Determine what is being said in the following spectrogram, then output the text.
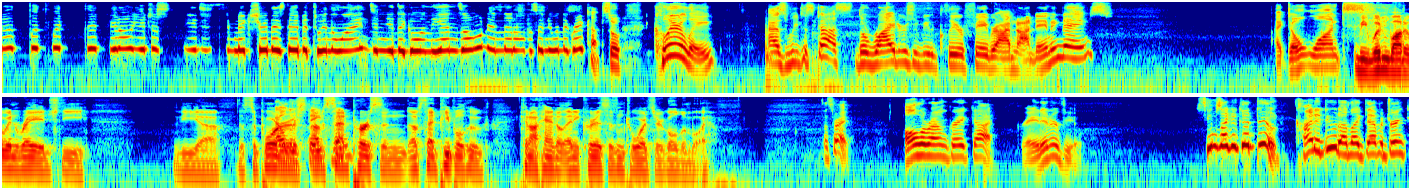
Uh, but, but, you know, you just you just make sure they stay between the lines and you, they go in the end zone, and then all of a sudden you win the Grey Cup. So clearly, as we discussed, the Riders would be the clear favorite. I'm not naming names. I don't want. We wouldn't want to enrage the the uh, the supporters of said person of said people who cannot handle any criticism towards their golden boy. That's right. All around great guy. Great interview. Seems like a good dude. Kind of dude I'd like to have a drink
